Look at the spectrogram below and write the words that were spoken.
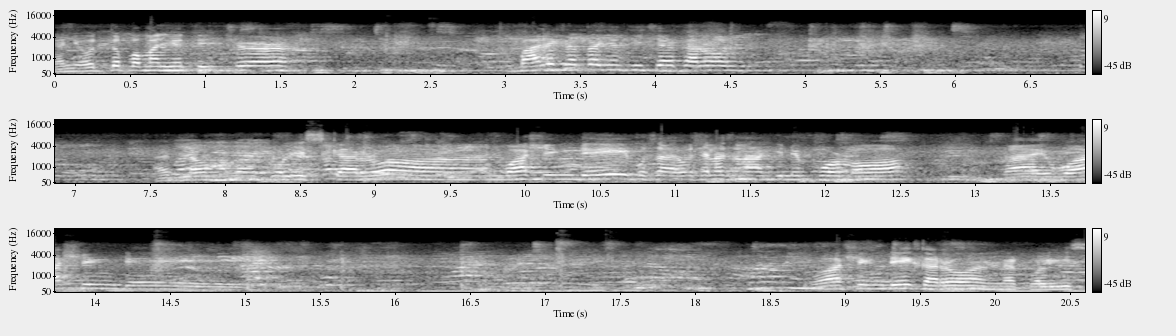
Naniod to pa man yung teacher. Balik na to yung teacher karon. Adlaw nga Merkulis karon, washing day. Busa sila sa nag uniform oh. Kay washing day. Washing day karon, Merkulis.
